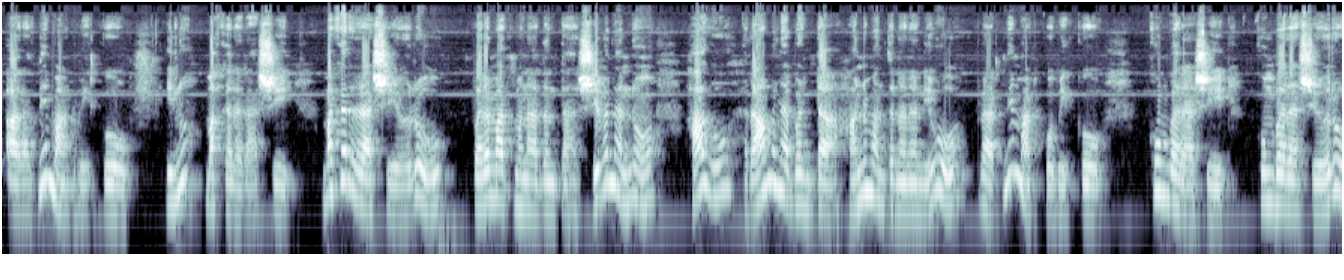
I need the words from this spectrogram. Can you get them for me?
ಆರಾಧನೆ ಮಾಡಬೇಕು. ಇನ್ನು ಮಕರ ರಾಶಿ. ಮಕರ ರಾಶಿಯವರು ಪರಮಾತ್ಮನಾದಂತಹ ಶಿವನನ್ನು ಹಾಗೂ ರಾಮನ ಬಂಟ ಹನುಮಂತನನ್ನು ನೀವು ಪ್ರಾರ್ಥನೆ ಮಾಡ್ಕೋಬೇಕು. ಕುಂಭರಾಶಿ ಕುಂಭರಾಶಿಯವರು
